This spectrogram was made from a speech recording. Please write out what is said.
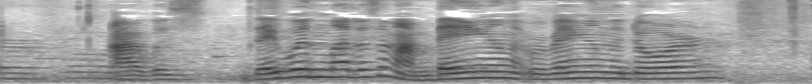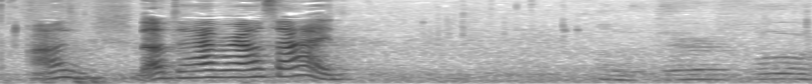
third floor. I was, they wouldn't let us in. I'm banging on the, we're banging on the door. I was about to have her outside. on the third floor.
